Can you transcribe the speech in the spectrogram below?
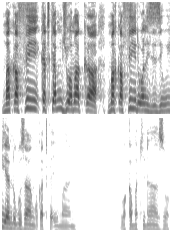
makafi, katika mji wa makka makafiri waliziziwia ndugu zangu katika imani. Wakabaki nazo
